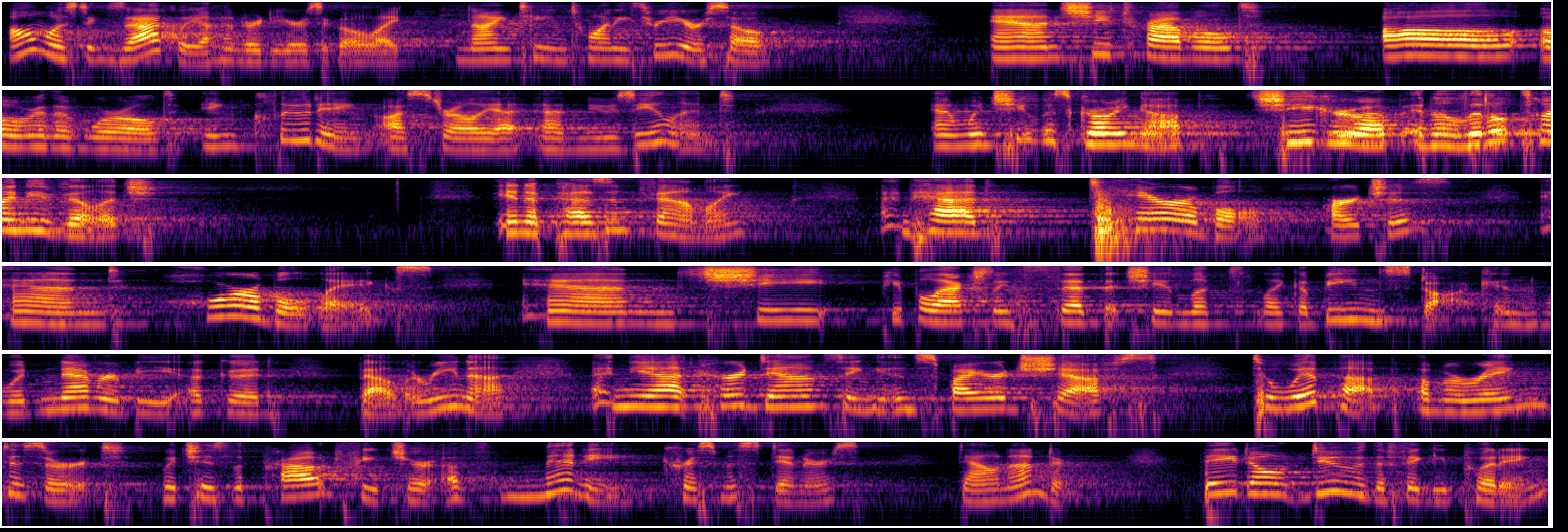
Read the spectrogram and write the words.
Almost exactly a hundred years ago, like 1923 or so. And she traveled all over the world, including Australia and New Zealand. And when she was growing up, she grew up in a little tiny village in a peasant family and had terrible arches and horrible legs. And she, people actually said that she looked like a beanstalk and would never be a good ballerina. And yet her dancing inspired chefs to whip up a meringue dessert, which is the proud feature of many Christmas dinners down under. They don't do the figgy pudding,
